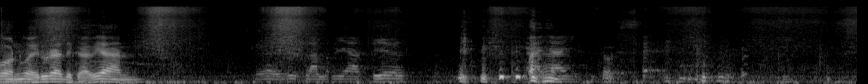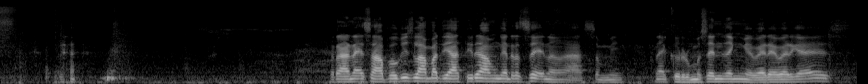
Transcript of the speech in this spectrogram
Pon kok Heru ra gawean. Ya selamat Riyadi. Ngayai. Ra nek sapu ki selamat ya ra mungkin resik no asem iki. Nek guru mesin sing were-were guys.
